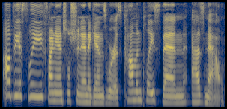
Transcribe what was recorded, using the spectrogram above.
Obviously, financial shenanigans were as commonplace then as now.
